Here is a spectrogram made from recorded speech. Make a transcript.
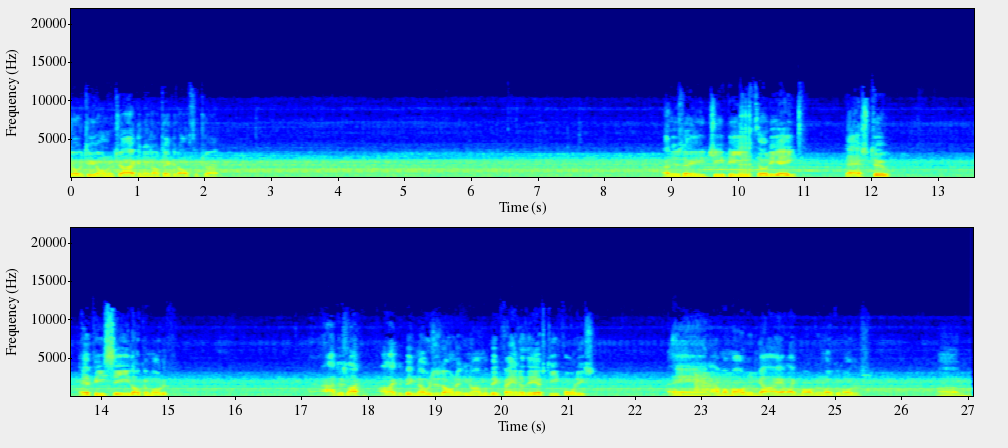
Show it to you on the track and then I'll take it off the track. That is a GP38 Dash 2 FEC locomotive. I just like them. I like the big noses on it. You know, I'm a big fan of the FT40s. And I'm a modern guy. I like modern locomotives. Um,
